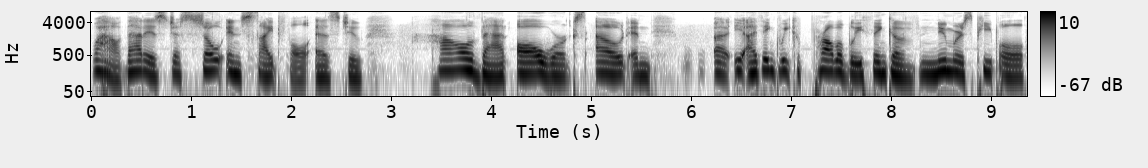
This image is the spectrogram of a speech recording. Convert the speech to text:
Wow, that is just so insightful as to how that all works out and uh, I think we could probably think of numerous people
